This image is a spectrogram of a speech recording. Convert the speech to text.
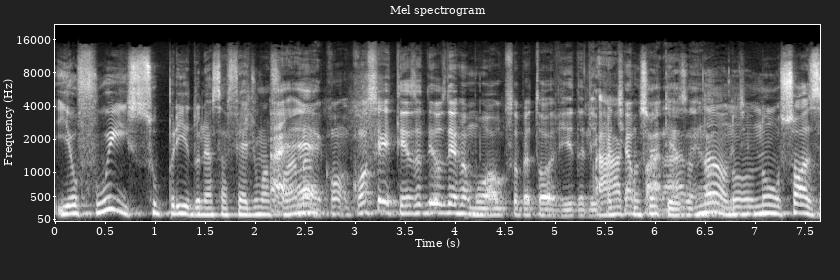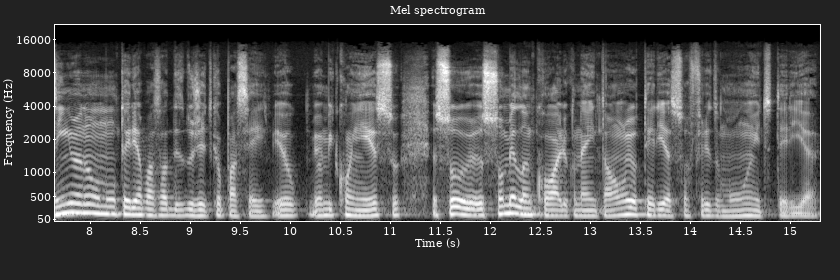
e eu fui suprido nessa fé de uma ah, forma. É, com, com certeza Deus derramou algo sobre a tua vida ali ah, pra te com amparar, certeza. né? Não, não, tipo. não, sozinho eu não, não teria passado do jeito que eu passei. Eu, eu me conheço, eu sou, eu sou melancólico, né? Então eu teria sofrido muito, teria.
